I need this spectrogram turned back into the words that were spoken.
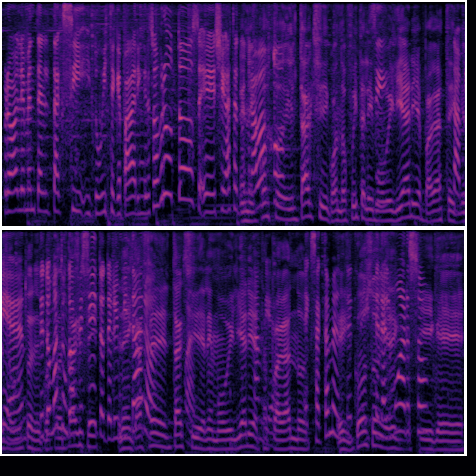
probablemente al taxi y tuviste que pagar ingresos brutos, eh, llegaste a tu En el trabajo. costo del taxi, cuando fuiste a la Sí. inmobiliaria, pagaste ingresos También. brutos en el Te costo tomaste del un taxi. cafecito, te lo En el invitaron. café del taxi Bueno. de la inmobiliaria También. estás pagando Exactamente, el te coso. diste el y- almuerzo. Y que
